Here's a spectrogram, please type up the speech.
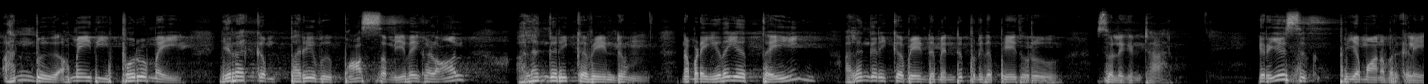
அன்பு அமைதி பொறுமை இரக்கம் பரிவு பாசம் இவைகளால் அலங்கரிக்க வேண்டும். நம்முடைய இதயத்தை அலங்கரிக்க வேண்டும் என்று புனித பேதுரு சொல்லுகின்றார். இயேசு பிரியமானவர்களே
